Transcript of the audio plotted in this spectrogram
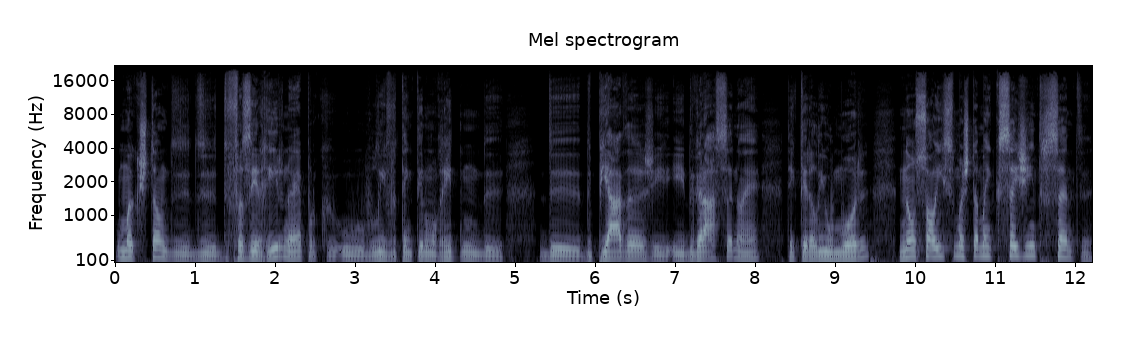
uma questão de, de, de fazer rir, não é? Porque o livro tem que ter um ritmo de, de, de piadas e, e de graça, não é? Tem que ter ali humor, não só isso, mas também que seja interessante,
